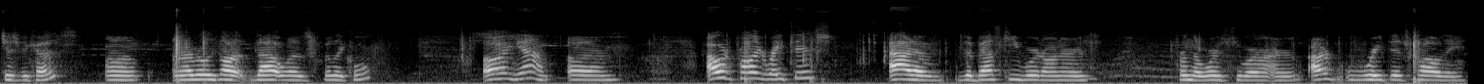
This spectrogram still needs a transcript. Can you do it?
just because. Uh, and I really thought that was really cool. Uh, yeah. Um. I would probably rate this out of the best keyboard on earth from the worst keyboard on earth. I'd rate this probably.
